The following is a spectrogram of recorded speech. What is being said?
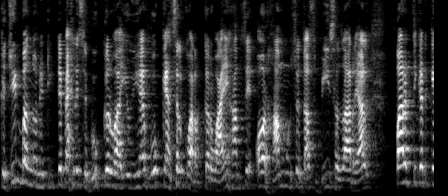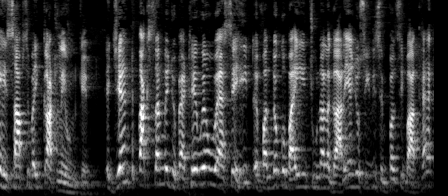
कि जिन बंदों ने टिकटें पहले से बुक करवाई हुई है वो कैंसिल करवाएँ हमसे और हम उनसे दस बीस हज़ार रियाल पर टिकट के हिसाब से भाई काट लें उनके। एजेंट पाकिस्तान में जो बैठे हुए हैं, वो ऐसे ही बंदों को भाई चूना लगा रहे हैं, जो सीधी सिंपल सी बात है।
